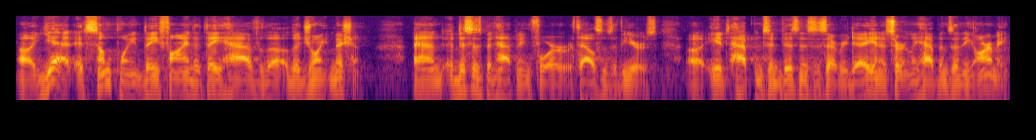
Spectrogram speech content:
Uh, yet, at some point, they find that they have the, the joint mission. And this has been happening for thousands of years. Uh, it happens in businesses every day, and it certainly happens in the Army.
